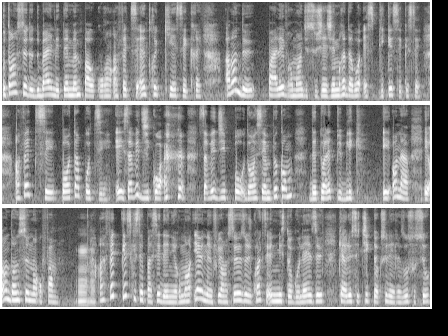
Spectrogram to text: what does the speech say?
pourtant ceux de Dubaï n'étaient même pas au courant en fait c'est un truc qui est secret avant de parler vraiment du sujet. J'aimerais d'abord expliquer ce que c'est. En fait c'est porta potty et ça veut dire quoi? Ça veut dire pot donc c'est un peu comme des toilettes publiques. Et on a et on donne ce nom aux femmes Mhm. en fait, qu'est-ce qui s'est passé dernièrement? Il y a une influenceuse, je crois que c'est une Miss Togolaise, qui a eu ce TikTok sur les réseaux sociaux,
